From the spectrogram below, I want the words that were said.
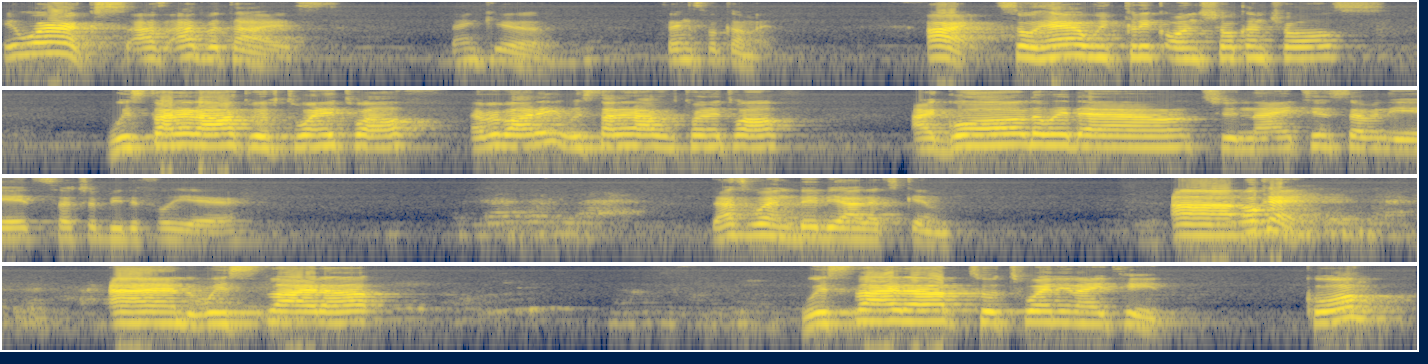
It works as advertised. Thank you. Thanks for coming. All right, so here we click on show controls. We started out with 2012. Everybody, we started out with 2012. I go all the way down to 1978, such a beautiful year. That's when baby Alex came. Uh, okay. And we slide up. We slide up to 2019. Cool?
